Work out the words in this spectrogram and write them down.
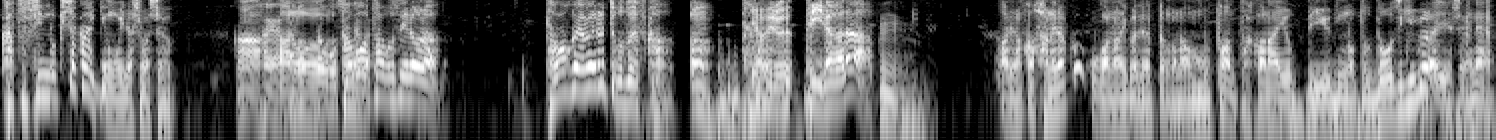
活心の記者会見を思い出しましたよ。ああ、はいはい。あの、タバコ、タバコ吸いながら、タバコやめるってことですか？うん。やめるって言いながら、うん。あれなんか羽田空港か何かでやったのかな？もうパンツ履かないよっていうのと同時期ぐらいでしたよね。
